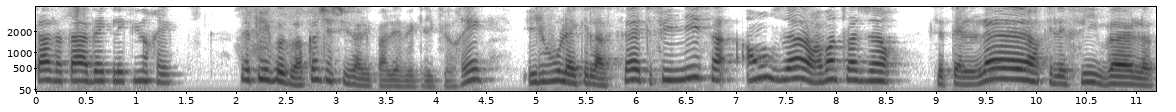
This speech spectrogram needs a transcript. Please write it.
ta, ta, avec les curés. Mais figure-toi, quand je suis allé parler avec les curés, il voulait que la fête finisse à 11 h à 23 h C'était l'heure que les filles veulent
